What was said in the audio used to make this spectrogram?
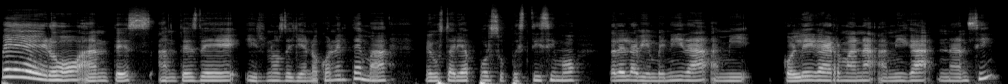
Pero antes, antes de irnos de lleno con el tema, me gustaría, por supuestísimo, darle la bienvenida a mi colega, hermana, amiga Nancy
